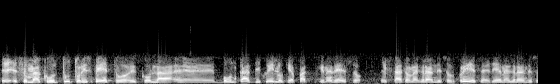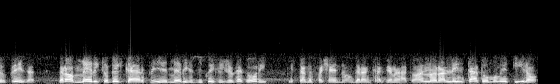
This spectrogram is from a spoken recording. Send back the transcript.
eh, insomma, con tutto rispetto e con la eh, bontà di quello che ha fatto fino adesso, è stata una grande sorpresa ed è una grande sorpresa. Però merito del Carpi e merito di questi giocatori che stanno facendo un gran campionato. Hanno rallentato un momentino,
